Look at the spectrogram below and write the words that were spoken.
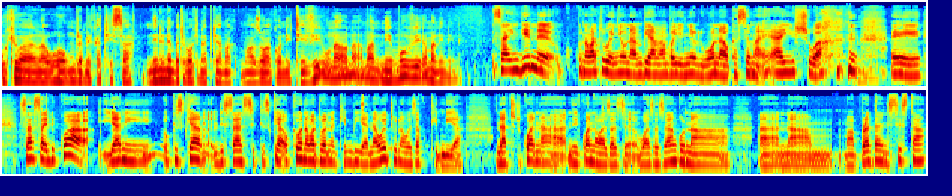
Ukiwa na huo umri wa miaka tisa, ni nini ambacho kuwa kinapitia mawazo wako? Ni TV unaona ama ni movie ama ni nini? Saa ingine kuna watu wenyewe unaambia mambo yenyewe uliona ukasema e, sure? mm. E, sasa ilikuwa yani ukisikia risasi ukisikia ukiona watu wanakimbia na wetu unaweza kukimbia na tulikuwa na nilikuwa na wazazi, wangu na uh, na my brother and sister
